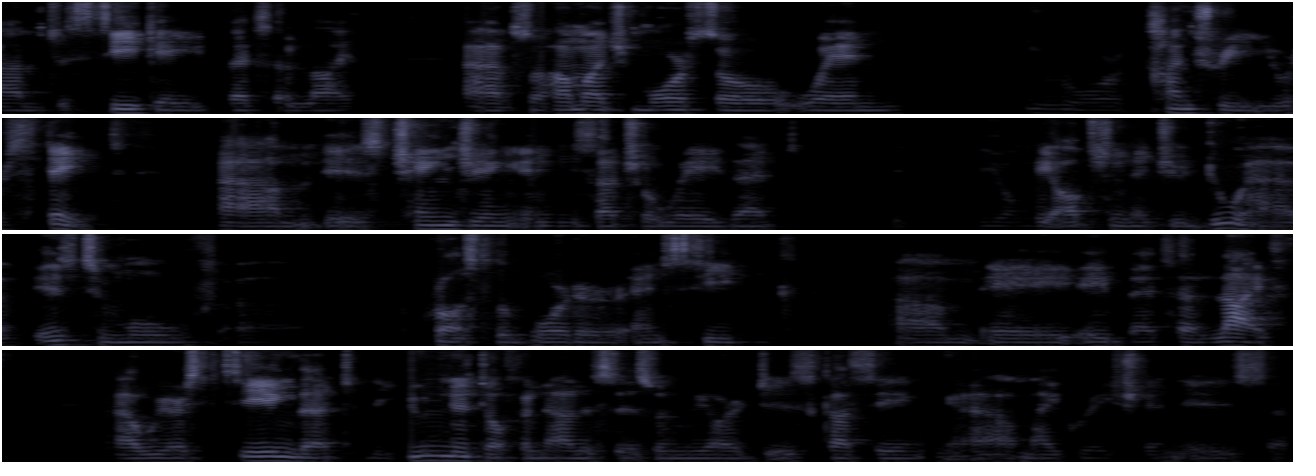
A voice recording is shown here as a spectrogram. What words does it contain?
um, to seek a better life. Um, so, how much more so when your country, your state, um, is changing in such a way that the only option that you do have is to move uh, across the border and seek um, a, a better life. Uh, we are seeing that the unit of analysis when we are discussing uh, migration is uh,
